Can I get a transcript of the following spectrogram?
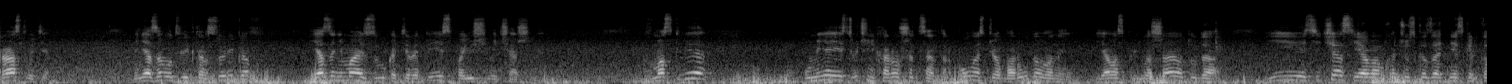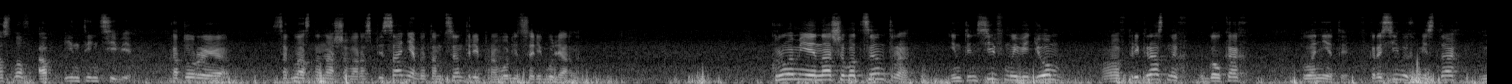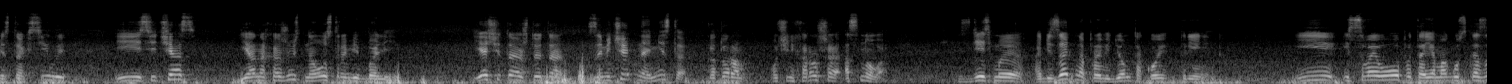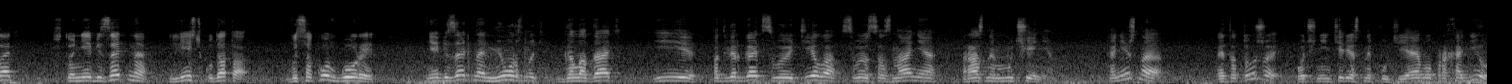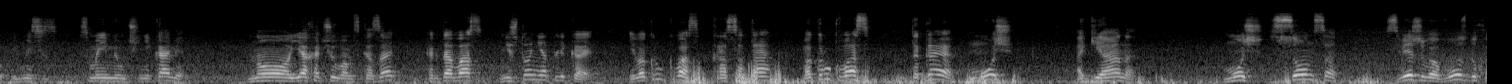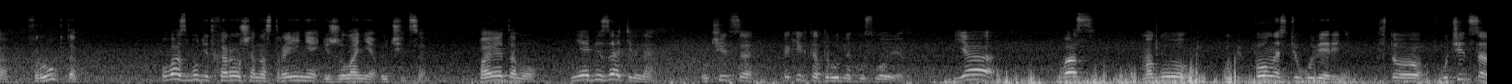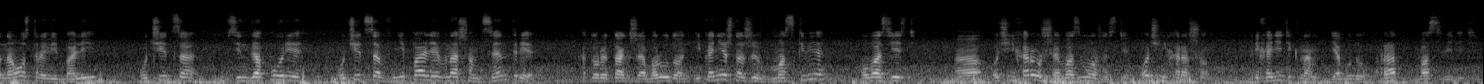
Здравствуйте, меня зовут Виктор Суриков, я занимаюсь звукотерапией с поющими чашами. В Москве у меня есть очень хороший центр, полностью оборудованный, я вас приглашаю туда. И сейчас я вам хочу сказать несколько слов об интенсиве, которые, согласно нашего расписания, в этом центре проводятся регулярно. Кроме нашего центра, интенсив мы ведем э, в прекрасных уголках планеты, в красивых местах, в местах силы. И сейчас я нахожусь на острове Бали. Я считаю, что это замечательное место, в котором очень хорошая основа. Здесь мы обязательно проведем такой тренинг. И из своего опыта я могу сказать, что не обязательно лезть куда-то высоко в горы, не обязательно мерзнуть, голодать и подвергать свое тело, свое сознание разным мучениям. Конечно, это тоже очень интересный путь. Я его проходил и вместе с моими учениками. Но я хочу вам сказать, когда вас ничто не отвлекает, и вокруг вас красота, вокруг вас такая мощь океана, мощь солнца, свежего воздуха, фруктов, у вас будет хорошее настроение и желание учиться. Поэтому не обязательно учиться в каких-то трудных условиях. Я вас могу полностью уверить, что учиться на острове Бали, учиться в Сингапуре, учиться в Непале в нашем центре, который также оборудован, и, конечно же, в Москве у вас есть э, очень хорошие возможности, очень хорошо. Приходите к нам, я буду рад вас видеть.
